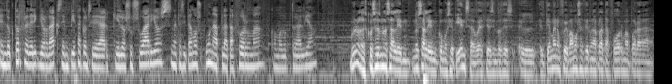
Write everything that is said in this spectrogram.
el doctor Frederic Jordax empieza a considerar que los usuarios necesitamos una plataforma como Doctoralia? Bueno, las cosas no salen, no salen como se piensa a veces. Entonces, el, el tema no fue vamos a hacer una plataforma para,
